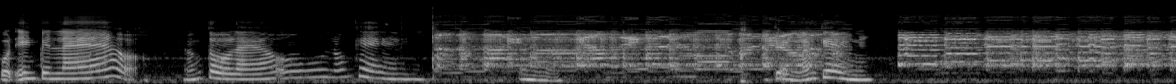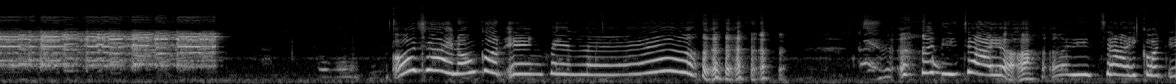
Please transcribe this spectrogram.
กดเองเป็นแล้ว น้องโตแล้ว โอ้น้องเก่งอ่าเก่งนะเก่ง กดเอ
